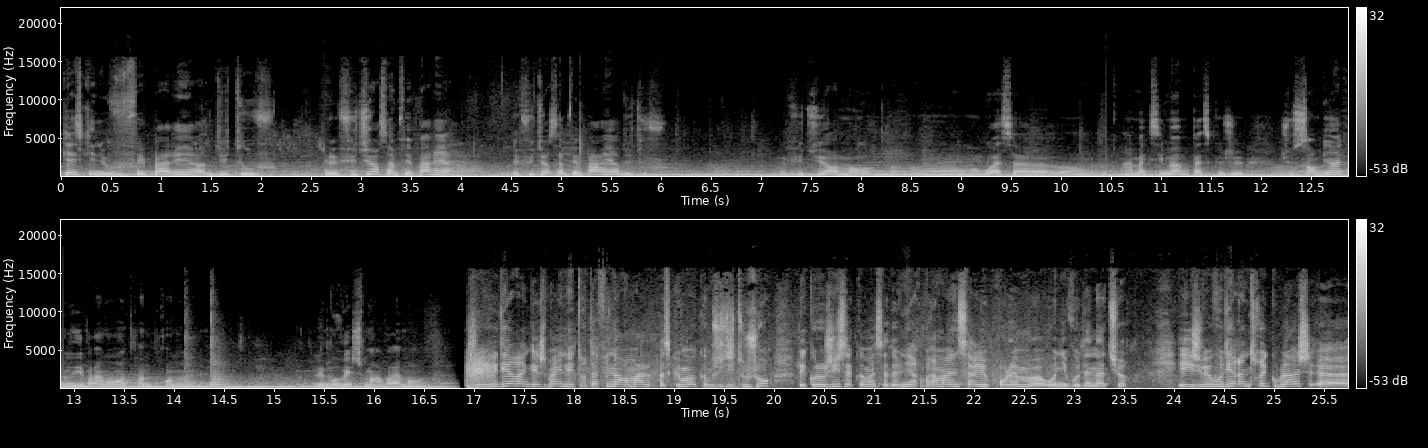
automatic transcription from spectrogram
Qu'est-ce qui ne vous fait pas rire du tout? Le futur, ça me fait pas rire. Le futur, ça me fait pas rire du tout. Le futur m'an- m'an- m'angoisse euh, un maximum parce que je, je sens bien qu'on est vraiment en train de prendre le mauvais chemin, vraiment. Je vais vous dire, l'engagement, il est tout à fait normal. Parce que moi, comme je dis toujours, l'écologie, ça commence à devenir vraiment un sérieux problème euh, au niveau de la nature. Et je vais vous dire un truc, Blanche. euh,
